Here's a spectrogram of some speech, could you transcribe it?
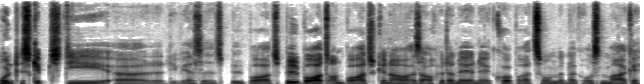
Und es gibt die, äh, heißt das, Billboard, on Board, genau, also auch wieder eine, eine Kooperation mit einer großen Marke.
